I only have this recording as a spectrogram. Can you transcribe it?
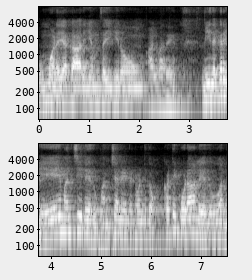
ఉమ్మడయ కార్యం செய்கிறோம் ஆழ்வாரே మీ దగ్గర ఏ మంచి లేదు. మంచి అనేటటువంటిది ఒక్కటి కూడా లేదు అని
